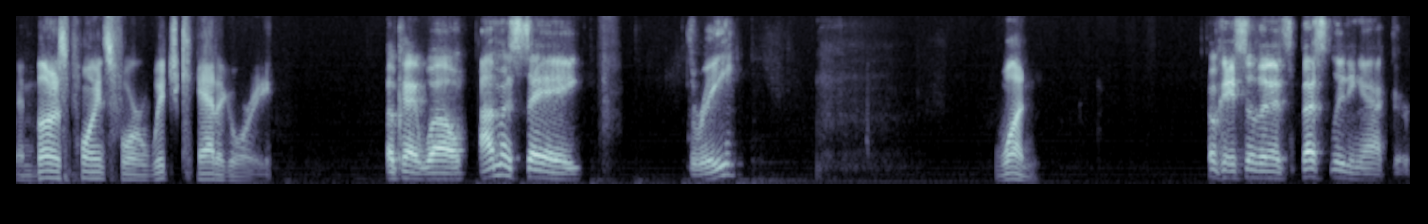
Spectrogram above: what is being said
And bonus points for which category? Okay, well, I'm going to say three. One. Okay, so then it's best leading actor.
